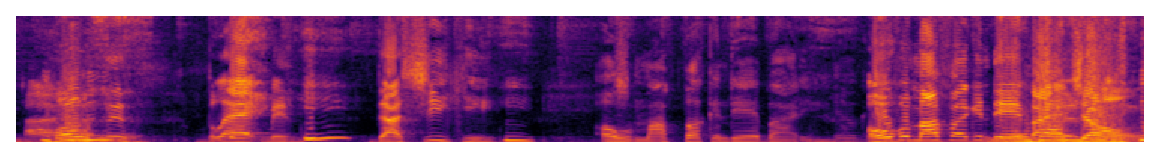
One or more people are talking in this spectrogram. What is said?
Moses Blackman Dashiki Over my fucking dead body. over my fucking dead body Jones.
